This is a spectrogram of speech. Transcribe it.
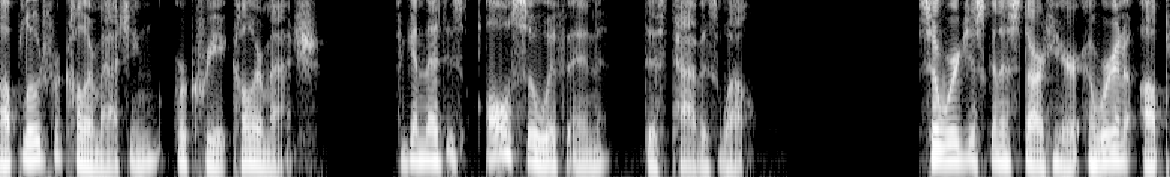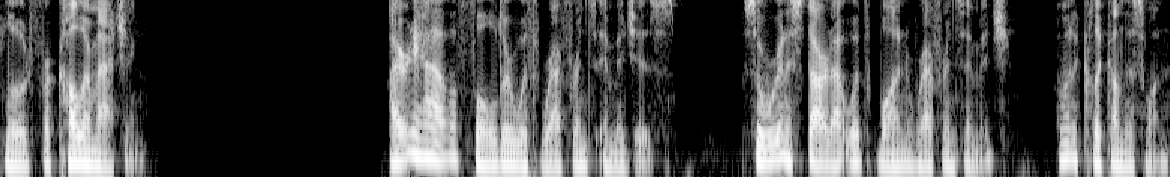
upload for color matching or create color match. Again, that is also within this tab as well. So we're just going to start here and we're going to upload for color matching. I already have a folder with reference images. So we're going to start out with one reference image. I'm going to click on this one.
